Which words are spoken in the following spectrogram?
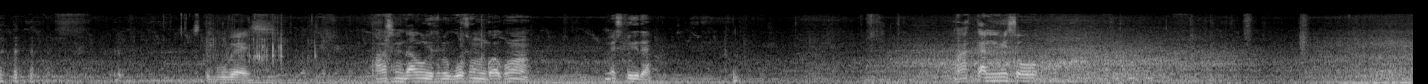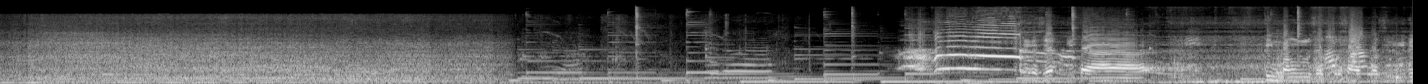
Es tebu guys. Panas minta ampun sampai gosong muka aku mah. Mes dulu kita. Makan miso. Kita timbang dulu satu persatu hasil kita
